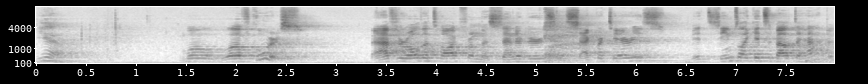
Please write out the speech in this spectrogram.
Yeah. Well, well, of course. After all the talk from the senators and secretaries, it seems like it's about to happen.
